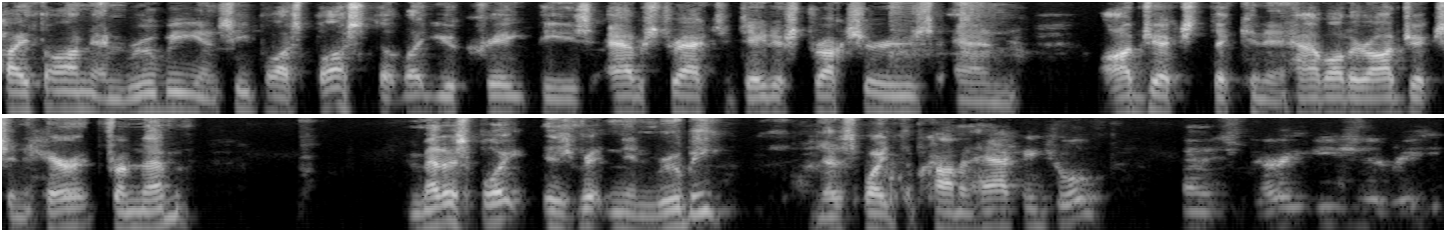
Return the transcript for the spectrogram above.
Python and Ruby and C++ that let you create these abstract data structures and objects that can have other objects inherit from them. Metasploit is written in Ruby. Metasploit, the common hacking tool, and it's very easy to read.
